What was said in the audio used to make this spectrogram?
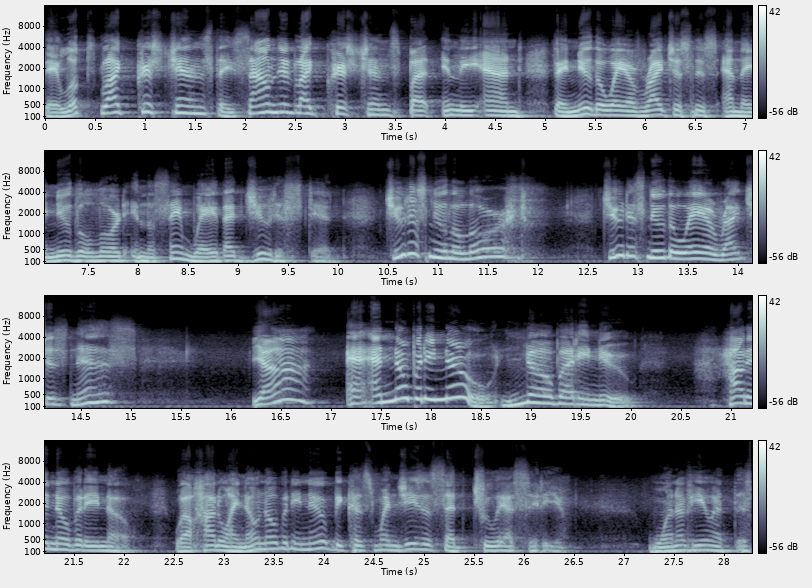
They looked like Christians, they sounded like Christians, but in the end, they knew the way of righteousness and they knew the Lord in the same way that Judas did. Judas knew the Lord. Judas knew the way of righteousness. Yeah? And, and nobody knew. Nobody knew. How did nobody know? Well, how do I know nobody knew? Because when Jesus said, Truly I say to you, one of you at this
